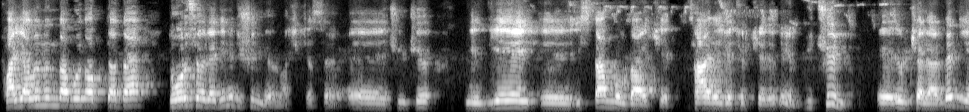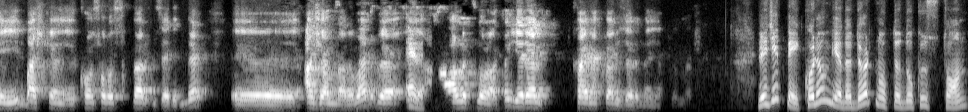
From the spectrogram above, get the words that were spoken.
Falyalı'nın da bu noktada doğru söylediğini düşünmüyorum açıkçası. E, çünkü e, DA e, İstanbul'daki sadece Türkiye'de değil, bütün e, ülkelerde DA'nin başka konsolosluklar üzerinde e, ajanları var ve e, Evet. ağırlıklı olarak da yerel kaynaklar üzerinden yapıyorlar. Recep Bey, Kolombiya'da 4.9 ton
